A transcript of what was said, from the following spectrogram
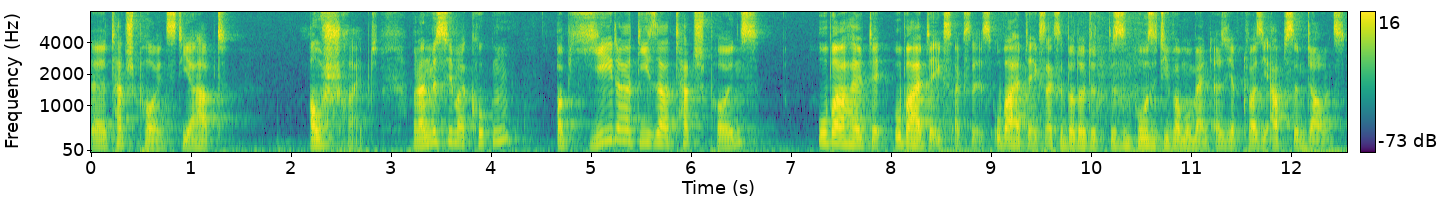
äh, Touchpoints, die ihr habt, aufschreibt. Und dann müsst ihr mal gucken, ob jeder dieser Touchpoints oberhalb der, oberhalb der X-Achse ist. Oberhalb der X-Achse bedeutet, das ist ein positiver Moment. Also ich habe quasi Ups und Downs.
